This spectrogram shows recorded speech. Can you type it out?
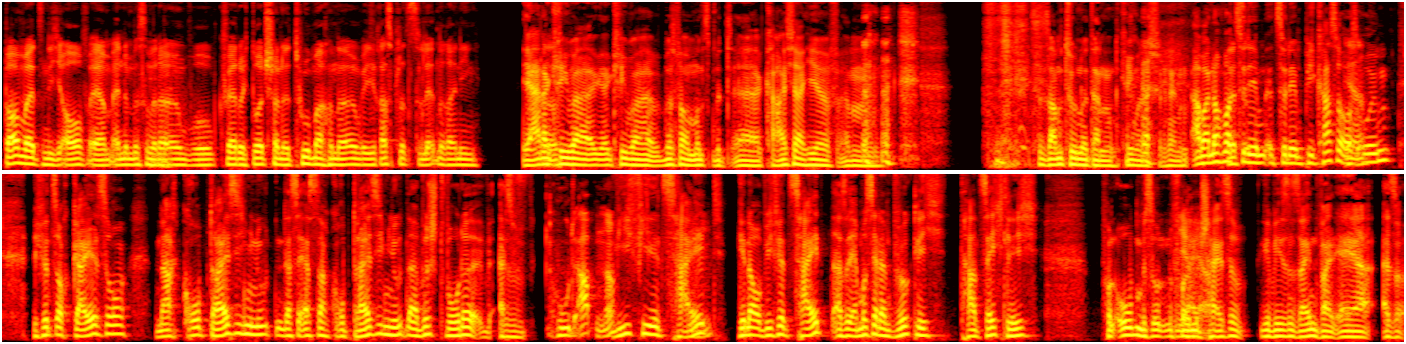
bauen wir jetzt nicht auf. Ey. Am Ende müssen wir da irgendwo quer durch Deutschland eine Tour machen, da irgendwelche Rastplatztoiletten reinigen. Ja, dann Ja. kriegen wir, kriegen wir, müssen wir uns mit äh, Karcher hier ähm, zusammentun und dann kriegen wir das schon hin. Aber nochmal zu dem, zu dem Picasso aus Ja. Ulm. Ich find's auch geil so, nach grob 30 Minuten, dass er erst nach grob 30 Minuten erwischt wurde. Also Hut ab, ne? wie viel Zeit, genau, wie viel Zeit, also er muss ja dann wirklich tatsächlich von oben bis unten voll Ja, mit ja. Scheiße gewesen sein, weil er ja, also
